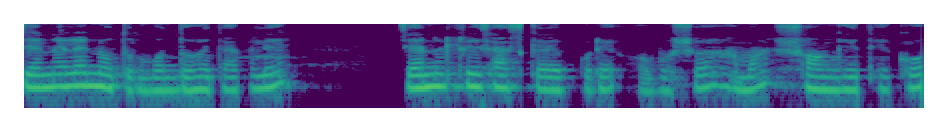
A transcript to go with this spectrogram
চ্যানেলে নতুন বন্ধু হয়ে থাকলে চ্যানেলটি সাবস্ক্রাইব করে অবশ্যই আমার সঙ্গে থেকো।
